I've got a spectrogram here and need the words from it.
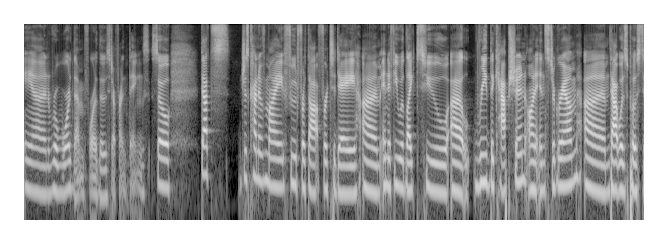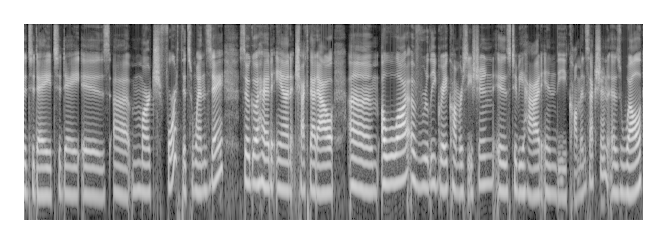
and reward them for those different things? So that's just kind of my food for thought for today. Um, and if you would like to uh, read the caption on Instagram, um, that was posted today. Today is uh, March 4th, it's Wednesday. So go ahead and check that out. Um, a lot of really great conversation is to be had in the comment section as well.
